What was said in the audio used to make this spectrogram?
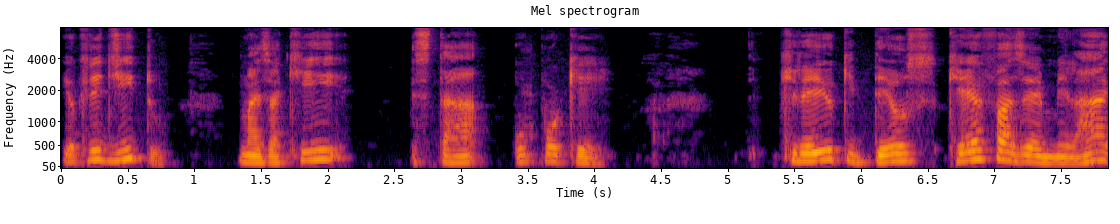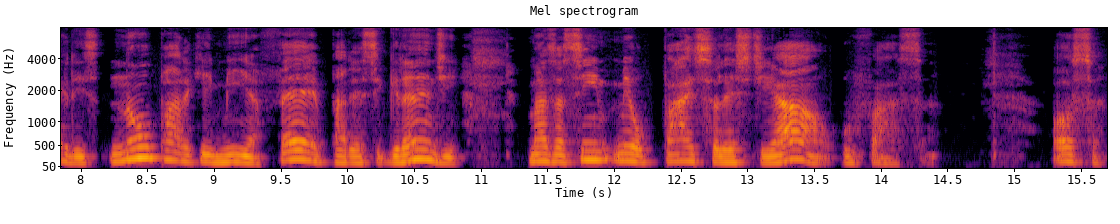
Eu acredito, mas aqui está o porquê. Creio que Deus quer fazer milagres não para que minha fé pareça grande, mas assim meu Pai Celestial o faça. Ouça,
